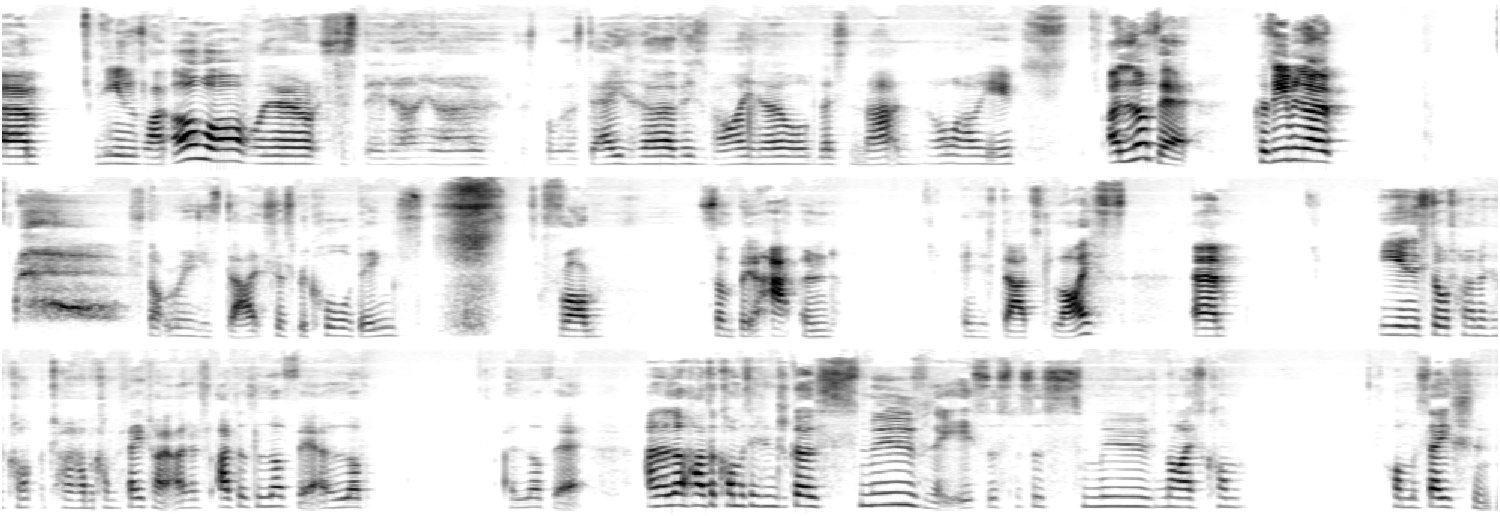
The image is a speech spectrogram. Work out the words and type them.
Um, Ian's like, oh well, you know, it's just been, uh, you know, it's day service, fine, you know, all this and that, and oh, how are you? I love it because even though it's not really his dad, it's just recordings from something that happened in his dad's life. Um, Ian is still trying to make a trying to have a conversation. I just I just love it. I love I love it, and I love how the conversation just goes smoothly. It's just, just a smooth, nice com- conversation.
